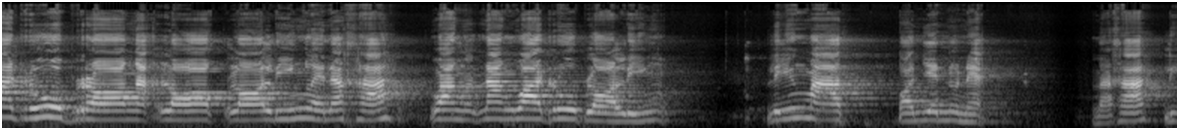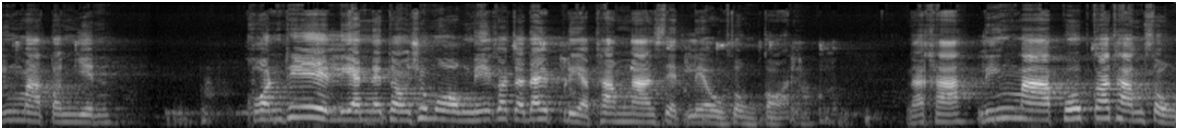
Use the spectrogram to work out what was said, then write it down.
าดรูปรองอะรอรอลิงก์เลยนะคะว่างนั่งวาดรูปรอลิงก์ลิงก์มาตอนเย็นนู่นเนี่ยนะคะ ลิงก์มาตอนเย็น คนที่เรียนในตอนชั่วโมงนี้ก็จะได้เปรียบทำงานเสร็จเร็วส่งก่อน นะคะ ลิงก์มาปุ๊บก็ทำส่ง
